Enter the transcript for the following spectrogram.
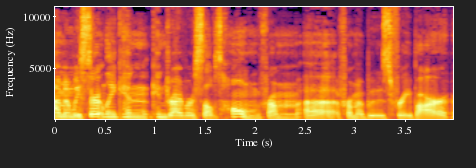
Um, and we certainly can can drive ourselves home from uh, from a booze free bar.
